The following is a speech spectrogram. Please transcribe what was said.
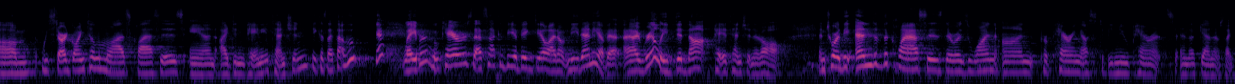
Um, we started going to Lamaze classes, and I didn't pay any attention because I thought, who, yeah, labor, who cares? That's not going to be a big deal. I don't need any of it. I really did not pay attention at all. And toward the end of the classes, there was one on preparing us to be new parents. And again, I was like,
